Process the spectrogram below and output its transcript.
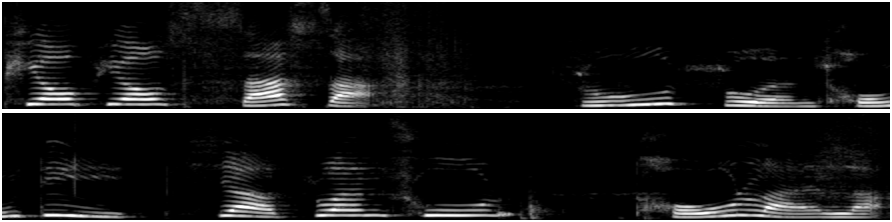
飘飘洒洒。竹笋从地下钻出头来了。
